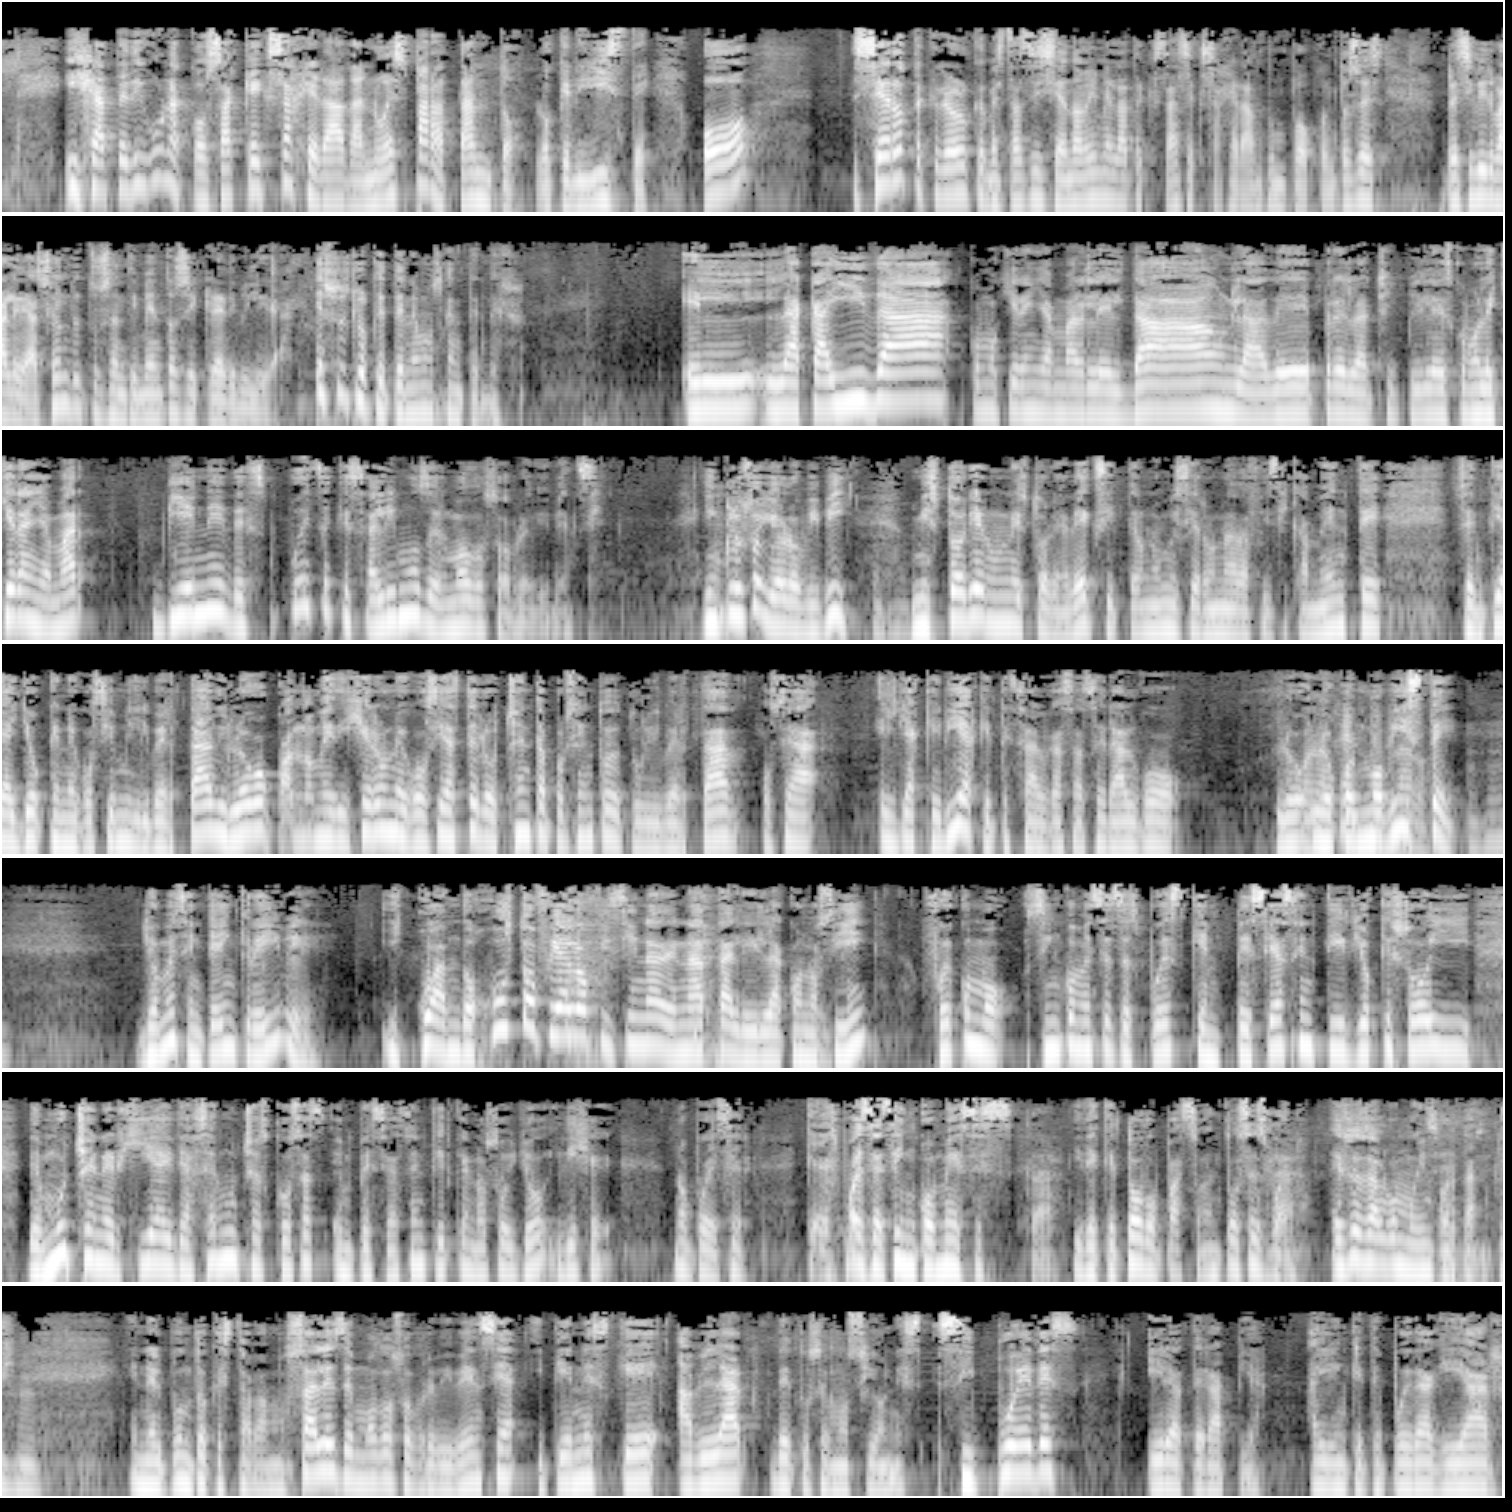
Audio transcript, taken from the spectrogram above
hija, te digo una cosa, qué exagerada, no es para tanto lo que viviste. O, cero te creo lo que me estás diciendo, a mí me late que estás exagerando un poco. Entonces, recibir validación de tus sentimientos y credibilidad. Eso es lo que tenemos que entender. El, la caída, como quieren llamarle, el down, la depre, la chipilez, como le quieran llamar, viene después de que salimos del modo sobrevivencia. Incluso yo lo viví. Mi historia era una historia de éxito, no me hicieron nada físicamente, sentía yo que negocié mi libertad y luego cuando me dijeron negociaste el 80% de tu libertad, o sea, él ya quería que te salgas a hacer algo, lo, Con la lo gente, conmoviste. Yo me sentía increíble. Y cuando justo fui a la oficina de Natalie y la conocí, fue como cinco meses después que empecé a sentir, yo que soy de mucha energía y de hacer muchas cosas, empecé a sentir que no soy yo y dije, no puede ser, que después de cinco meses Claro. y de que todo pasó. Entonces, Claro. bueno, eso es algo muy importante. En el punto que estábamos, sales de modo sobrevivencia y tienes que hablar de tus emociones. Si puedes ir a terapia, alguien que te pueda guiar,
